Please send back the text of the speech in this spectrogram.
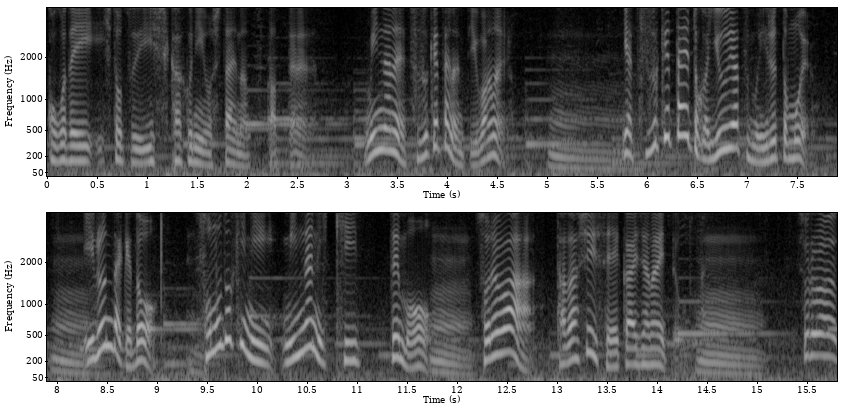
ここで一つ意思確認をしたいなんつったってね。みんなね続けたいなんて言わないよ。いや続けたいとか言うやつもいると思うよ。うん。いるんだけどその時にみんなに聞いても、うんそれは正しい正解じゃないってことね。うんそれは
